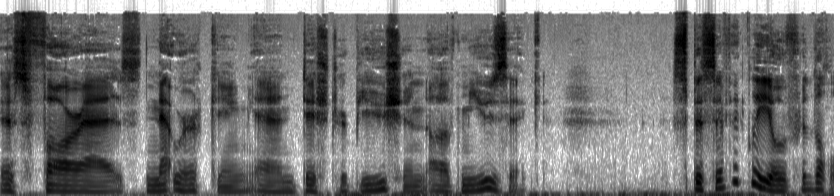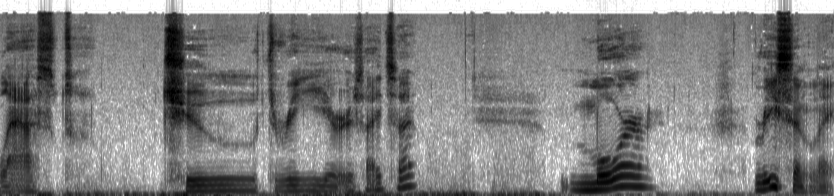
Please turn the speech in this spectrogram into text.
as far as networking and distribution of music, specifically over the last two, three years, I'd say. More recently,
